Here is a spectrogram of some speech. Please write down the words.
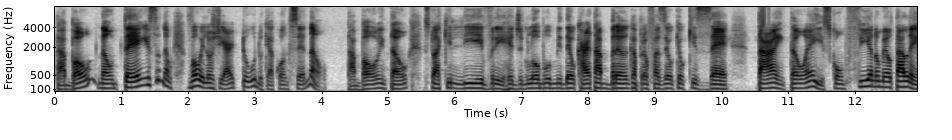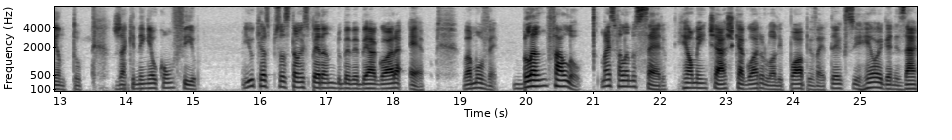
Tá bom? Não tem isso não. Vou elogiar tudo que acontecer, não. Tá bom? Então, estou aqui livre. Rede Globo me deu carta branca para eu fazer o que eu quiser. Tá? Então é isso. Confia no meu talento. Já que nem eu confio. E o que as pessoas estão esperando do BBB agora é. Vamos ver. Blan falou. Mas falando sério, realmente acho que agora o Lollipop vai ter que se reorganizar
